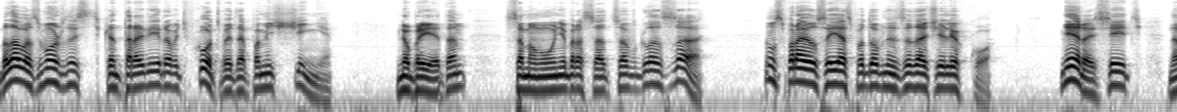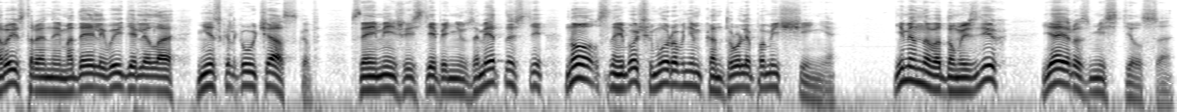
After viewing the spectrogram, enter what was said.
была возможность контролировать вход в это помещение. Но при этом самому не бросаться в глаза. Ну, справился я с подобной задачей легко. Нейросеть на выстроенной модели выделила несколько участков — с наименьшей степенью заметности, но с наибольшим уровнем контроля помещения. Именно в одном из них я и разместился.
